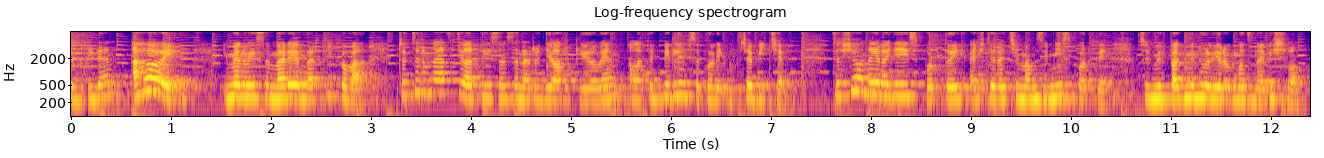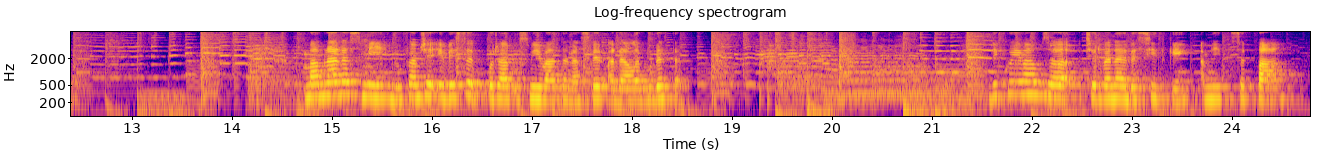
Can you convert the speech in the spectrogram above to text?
Dobrý den. Ahoj! Jmenuji se Marie Bartíková. Před 17 lety jsem se narodila v Kijově, ale teď bydlím v Sokolí u Třebíče. Ze všeho nejraději sportuji a ještě radši mám zimní sporty, což mi fakt minulý rok moc nevyšlo. Mám ráda smích, doufám, že i vy se pořád usmíváte na svět a dále budete. Děkuji vám za červené desítky a mějte se pá.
